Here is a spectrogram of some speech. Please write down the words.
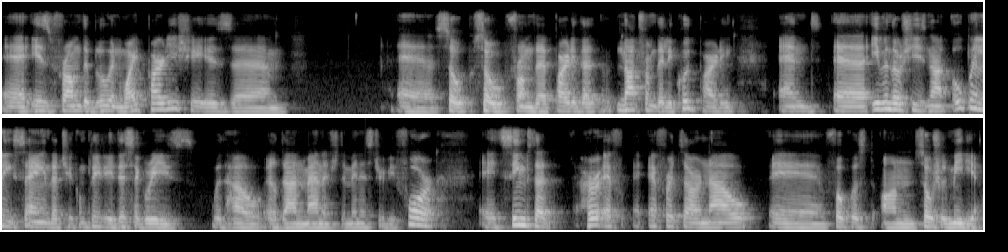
uh, is from the Blue and White Party. She is um, so so from the party that not from the Likud party. And even though she's not openly saying that she completely disagrees with how Erdan managed the ministry before, it seems that her eff- efforts are now uh, focused on social media.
